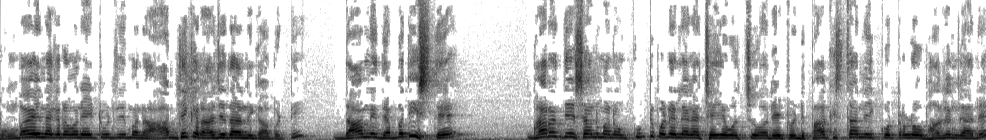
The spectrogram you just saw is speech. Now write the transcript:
బొంబాయి నగరం అనేటువంటిది మన ఆర్థిక రాజధాని కాబట్టి దాన్ని దెబ్బతీస్తే భారతదేశాన్ని మనం కుట్టుపడేలాగా చేయవచ్చు అనేటువంటి పాకిస్తానీ కుట్రలో భాగంగానే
